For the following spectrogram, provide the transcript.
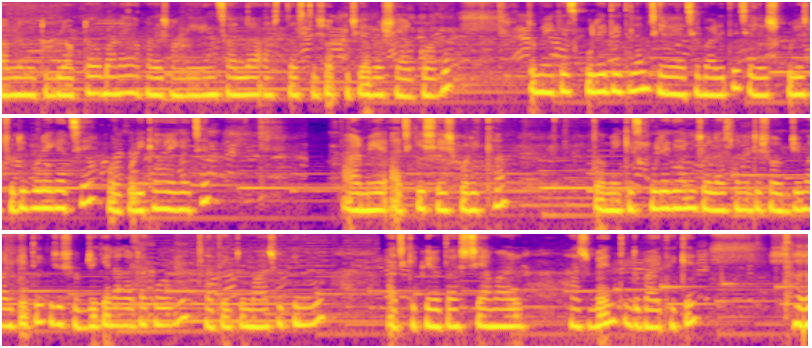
ভাবলাম একটু ব্লগটাও বানাই, আপনাদের সঙ্গে ইনশাল্লাহ আস্তে আস্তে সব কিছু আবার শেয়ার করব। তো মেয়েকে স্কুলে দিয়ে দিলাম, ছেলে আছে বাড়িতে, ছেলের স্কুলের ছুটি পড়ে গেছে, ওর পরীক্ষা হয়ে গেছে। আর মেয়ের আজকে শেষ পরীক্ষা। তো মেয়েকে স্কুলে দিয়ে আমি চলে আসলাম একটু সবজি মার্কেটে কিছু সবজি কেনাকাটা করব, সাথে একটু মাছও কিনবো। আজকে ফেরত আসছে আমার হাজব্যান্ড দুবাই থেকে। তো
